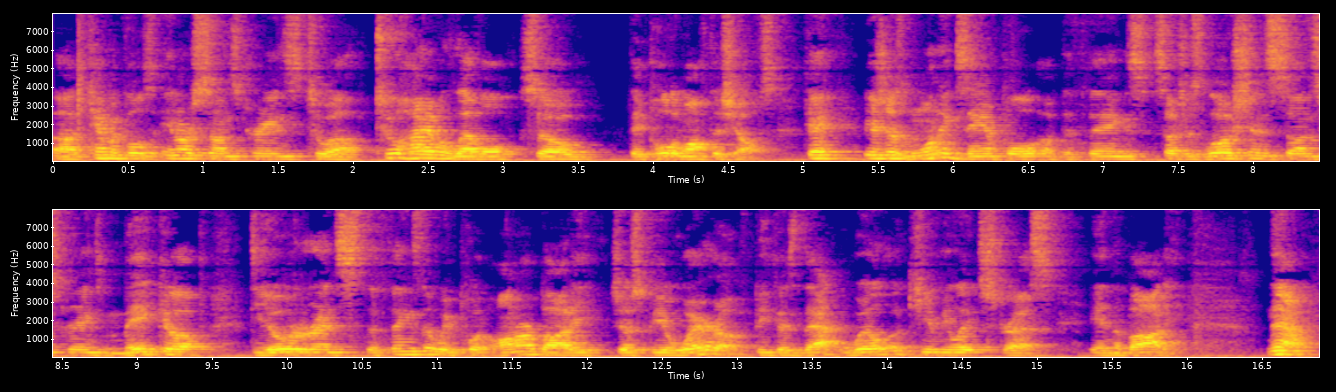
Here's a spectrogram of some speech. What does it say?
uh, chemicals in our sunscreens to a too high of a level, so they pulled them off the shelves. Okay, here's just one example of the things such as lotions, sunscreens, makeup, deodorants, the things that we put on our body, just be aware of because that will accumulate stress in the body. Now,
